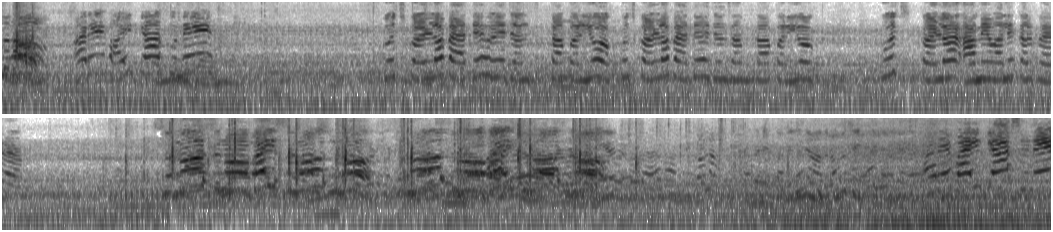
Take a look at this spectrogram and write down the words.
सुनो। अरे भाई, क्या सुने कुछ कर लो बहते हुए जल का प्रयोग। कुछ कर लो बहते हुए जल का प्रयोग। कुछ कर लो आने वाले कल पर सुनो सुनो भाई, सुनो सुनो। सुनो सुनो भाई, सुनो सुनो अरे भाई क्या सुने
